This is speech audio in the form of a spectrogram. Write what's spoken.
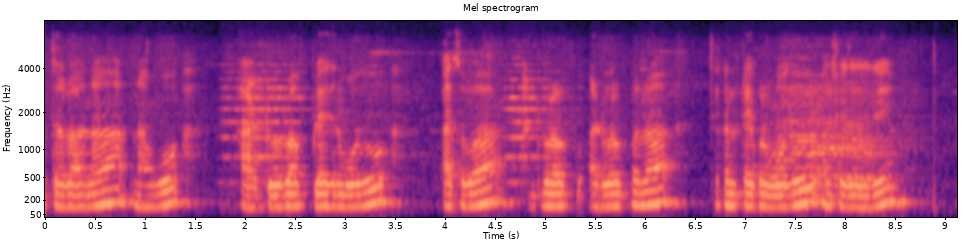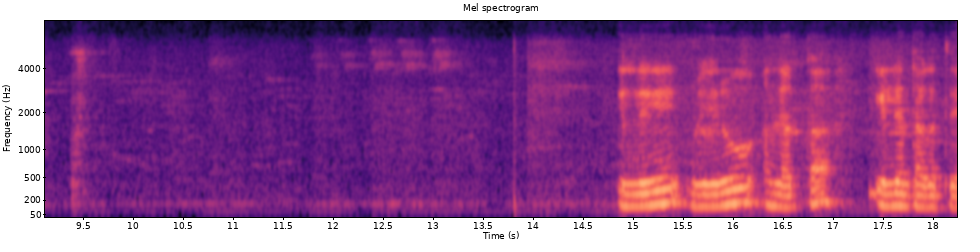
ಉತ್ತರಗಳನ್ನು ನಾವು ಅಡ್ವರ್ಬ್ ಆಫ್ ಪ್ಲೇಸ್ ಅನ್ಬೋದು ಅಥವಾ ಅಡ್ವರ್ಬ್ ಅಡ್ವರ್ಬ್ನ ಸೆಕೆಂಡ್ ಟೈಪ್ ಅನ್ಬೋದು ಅಂತ ಹೇಳ್ತಾ ಇದ್ದೀನಿ. ಇಲ್ಲಿ ವೇರು ಅಂದರೆ ಅರ್ಥ ಇಲ್ಲಿ ಅಂತ ಆಗುತ್ತೆ.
